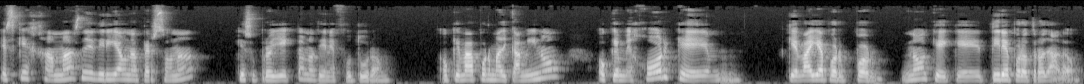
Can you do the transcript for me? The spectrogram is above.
es que jamás le diría a una persona que su proyecto no tiene futuro, o que va por mal camino, o que mejor que, que vaya por, por ¿no? Que, que tire por otro lado.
